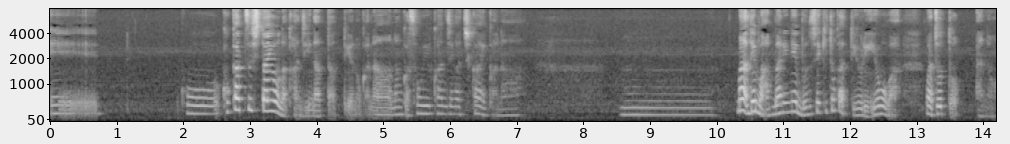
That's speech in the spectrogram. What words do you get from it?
えー、こう枯渇したような感じになったっていうのかななんかそういう感じが近いかな。うーんまあでもあんまりね分析とかっていうより要は、まあ、ちょっとあの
